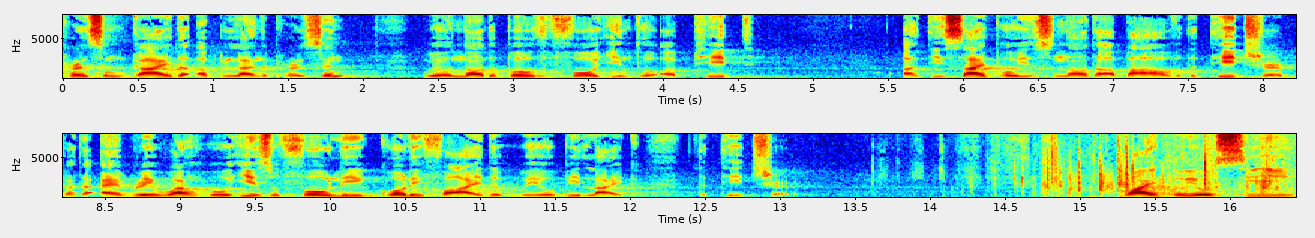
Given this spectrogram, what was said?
person guide a blind person? Will not both fall into a pit? A disciple is not above the teacher, but everyone who is fully qualified will be like the teacher. Why do you see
